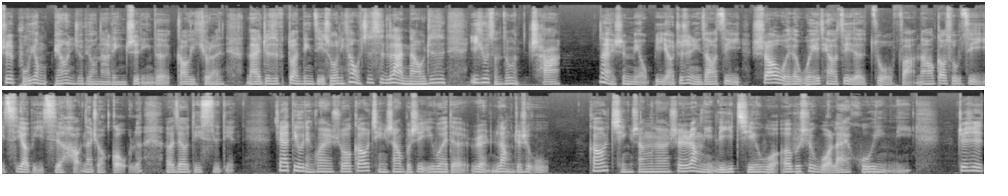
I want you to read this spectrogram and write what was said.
就是不用，比方你就不用拿林志玲的高 EQ 来来，就是断定自己说，你看我就是烂呐，我就是 EQ 怎么这么差，那也是没有必要。就是你知道自己稍微的微调自己的做法，然后告诉自己一次要比一次好，那就够了。而最后第四点，现在第五点关于说高情商不是一味的忍让，就是五高情商呢是让你理解我，而不是我来呼应你。就是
